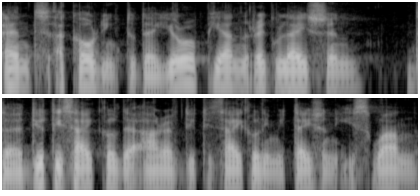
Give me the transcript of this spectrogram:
And according to the European regulation, the duty cycle, the RF duty cycle limitation is 1%.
